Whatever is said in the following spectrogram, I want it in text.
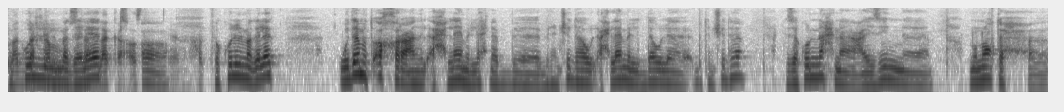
في كل المجالات. أصلا آه يعني في كل المجالات. وده متأخر عن الأحلام اللي إحنا بننشدها والأحلام اللي الدولة بتنشدها. إذا كنا إحنا عايزين آه، نناطح آه،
